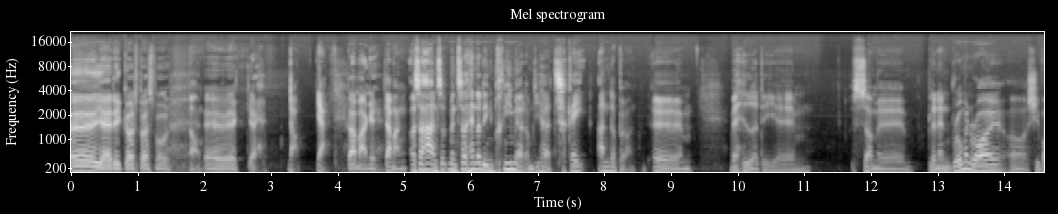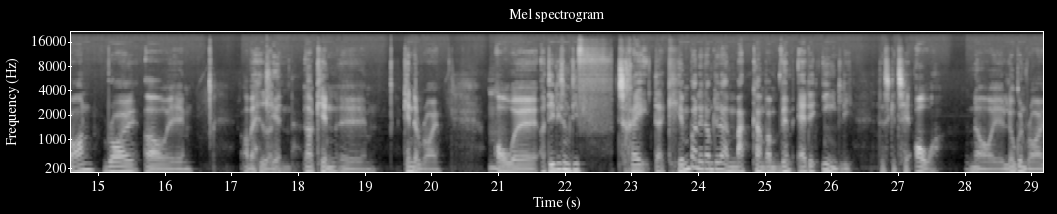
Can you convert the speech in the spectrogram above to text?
Øh, ja, det er et godt spørgsmål. Nå. Øh, ja. Nå, ja. Der er mange. Der er mange. Og så har han så, men så handler det egentlig primært om de her tre andre børn. Øh, hvad hedder det? Øh, som øh, blandt andet Roman Roy og Siobhan Roy og, øh, og hvad hedder Ken. det? Og Ken, øh, Kendall Roy. Mm. Og, øh, og det er ligesom de tre, der kæmper lidt om det der magtkamp, om hvem er det egentlig, der skal tage over, når øh, Logan Roy,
